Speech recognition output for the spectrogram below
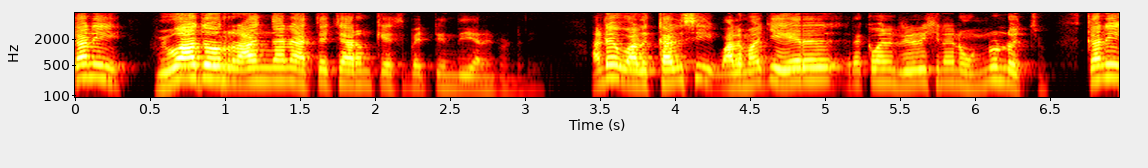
కానీ వివాదం రాగానే అత్యాచారం కేసు పెట్టింది అనేటువంటిది. అంటే వాళ్ళు కలిసి వాళ్ళ మధ్య ఏ రకమైన రిలేషన్ అయినా ఉండుండొచ్చు. కానీ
